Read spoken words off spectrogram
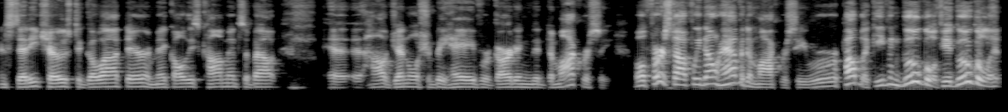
Instead, he chose to go out there and make all these comments about uh, uh, how generals should behave regarding the democracy. Well, first off, we don't have a democracy. We're a republic. Even Google, if you Google it,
